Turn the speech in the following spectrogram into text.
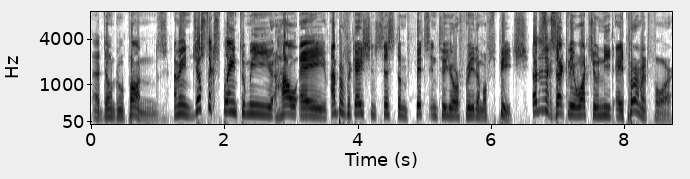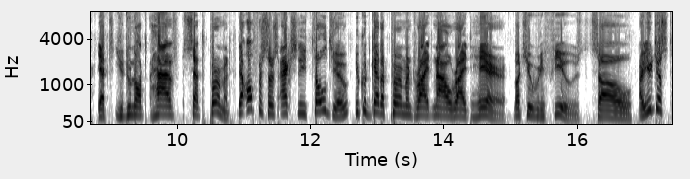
uh, don't do puns. I mean, just explain to me how a amplification system fits into your freedom of speech. That is exactly what you need a permit for. Yet you do not have said permit. The officers actually told you you could get a permit right now, right here, but you refused. So, are you just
